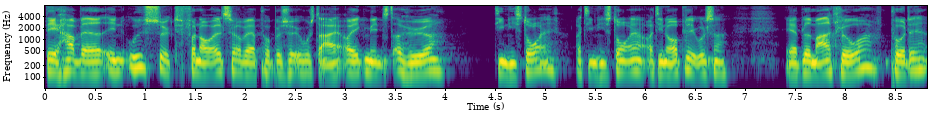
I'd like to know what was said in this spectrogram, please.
det har været en udsøgt fornøjelse at være på besøg hos dig, og ikke mindst at høre din historie og dine historier og dine oplevelser. Jeg er blevet meget klogere på det.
